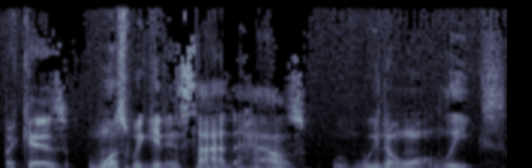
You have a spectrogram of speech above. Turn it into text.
Because once we get inside the house, we don't want leaks.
